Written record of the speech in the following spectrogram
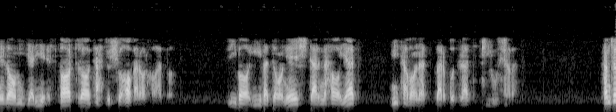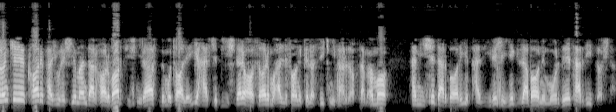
نظامیگری اسپارت را تحت شعا قرار خواهد داد. زیبایی و دانش در نهایت می‌تواند بر قدرت پیروز شود. همچنان که کار پژوهشی من در هاروارد پیش می‌رفت به مطالعه هرچه بیشتر آثار معلفان کلاسیک میپرداختم. اما همیشه درباره پذیرش یک زبان مرده تردید داشتم.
